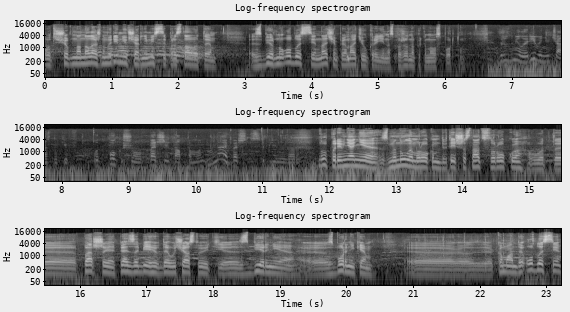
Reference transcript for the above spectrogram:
от, щоб на належному рівні в червні місяці представити збірну області на чемпіонаті України з пожежно-прикладного спорту. Зрозуміло, рівень учасників. От поки що перший етап там минає перші дисципліни зараз. Ну, в порівнянні з минулим роком, 2016 року, от, е, перші п'ять забігів, де участвують е, збірні е, зборники е, команди області.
